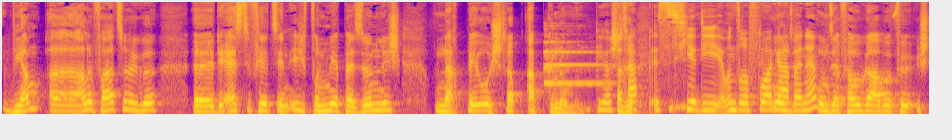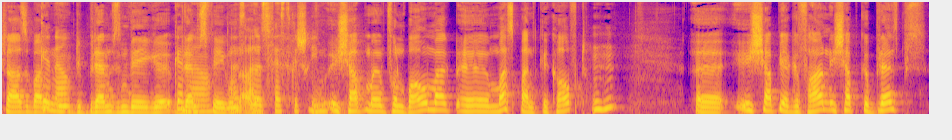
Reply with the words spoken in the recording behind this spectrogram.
Wir haben äh, alle Fahrzeuge, äh, die erste 14 ich von mir persönlich nach BO Strapp abgenommen. BO Strapp also, ist hier die unsere Vorgabe, und, ne? Unsere Vorgabe für Straßenbahn, genau. die Bremsenwege, genau, Bremswege und alles. alles festgeschrieben. Ich habe mir von Baumarkt äh, Maßband gekauft. Mhm äh, ich habe ja gefahren, ich habe gebremst,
